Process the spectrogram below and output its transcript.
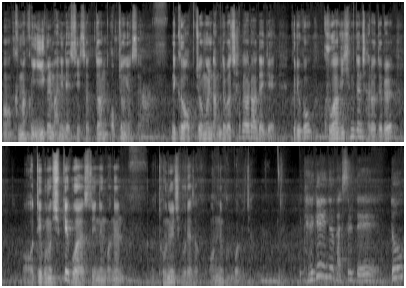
어, 그만큼 이익을 많이 낼 수 있었던 업종이었어요. 아, 근데 그 업종을 남들과 차별화되게 그리고 구하기 힘든 자료들을 어, 어떻게 보면 쉽게 구할 수 있는 거는 돈을 지불해서 얻는 방법이죠. 음. 네. 개개인을 봤을 때또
